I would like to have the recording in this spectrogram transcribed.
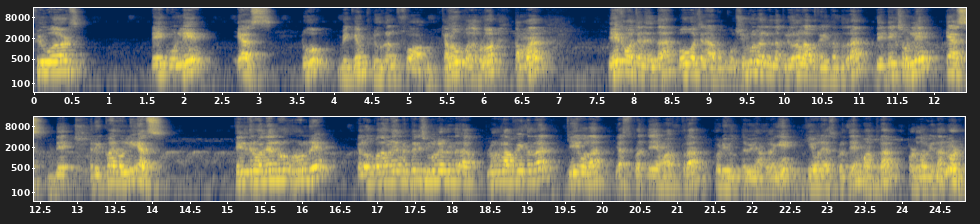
Few words take only S to became plural form ಕೆಲವು ಪದಗಳು ತಮ್ಮ ಏಕವಚನದಿಂದ ಬಹುವಚನ ಆಗಬೇಕು. ಸಿಂಗುಲರ್ಲಿಂದ ಪ್ಲೂರಲ್ ಆಗಬೇಕಾಗಿತ್ತು ಅಂತಂದ್ರೆ they takes only S they require only S ತಿಳಿದಿರೋ ಒಂದೇ ರೂಲ್ ರೀ? ಕೆಲವು ಪದಗಳು ಏನು ಮಾಡ್ತೀವಿ? ಸಿಂಗುಲರ್ನಿಂದ ಪ್ಲೂರಲ್ ಆಗಬೇಕಾಗಿತ್ತು ಅಂದ್ರೆ ಕೇವಲ ಎಸ್ ಪ್ರತ್ಯಯ ಮಾತ್ರ ಪಡೆಯುತ್ತವೆ. ಹಾಗಾಗಿ ಕೇವಲ ಎಸ್ ಪ್ರತ್ಯಯ ಮಾತ್ರ ಪಡೆದವಿಲ್ಲ ನೋಡಿ.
